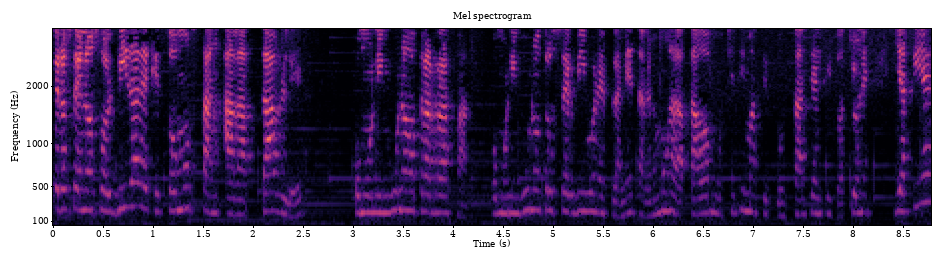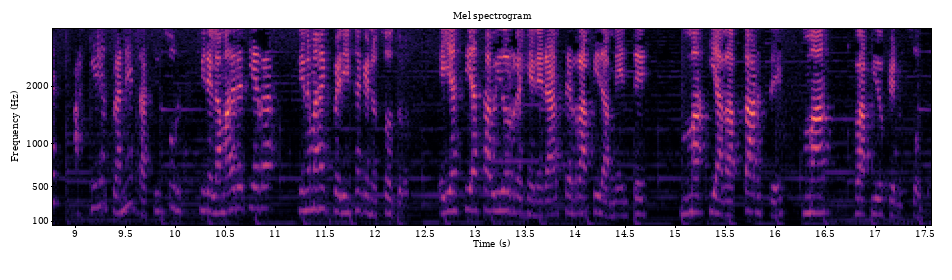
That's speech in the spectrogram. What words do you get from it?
pero se nos olvida de que somos tan adaptables como ninguna otra raza, como ningún otro ser vivo en el planeta. Nos hemos adaptado a muchísimas circunstancias y situaciones. Y así es, así es el planeta, así es Mire, la Madre Tierra tiene más experiencia que nosotros. Ella sí ha sabido regenerarse rápidamente y adaptarse más rápido que nosotros.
